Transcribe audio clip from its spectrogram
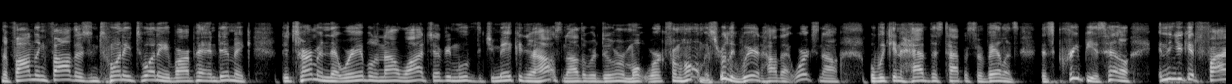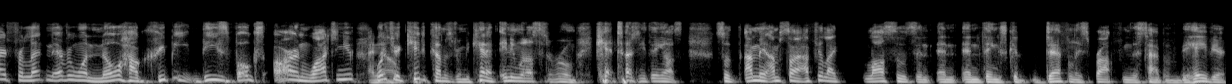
the founding fathers in 2020 of our pandemic determined that we're able to now watch every move that you make in your house now that we're doing remote work from home. It's really weird how that works now, but we can have this type of surveillance that's creepy as hell. And then you get fired for letting everyone know how creepy these folks are and watching you. What if your kid comes to the room? You can't have anyone else in the room, can't touch anything else. So, I mean, I'm sorry, I feel like lawsuits and, and, and things could definitely sprout from this type of behavior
